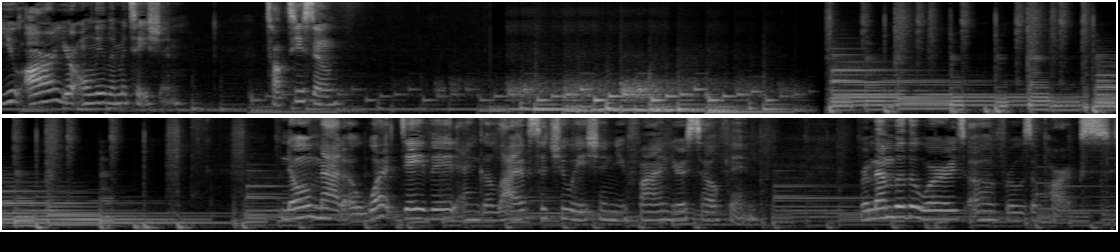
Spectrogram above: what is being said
you are your only limitation. Talk to you soon. No matter what David and Goliath situation you find yourself in. Remember the words of Rosa Parks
